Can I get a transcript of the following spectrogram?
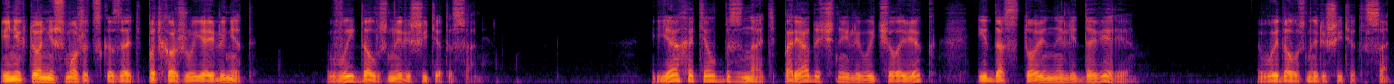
и никто не сможет сказать, подхожу я или нет. Вы должны решить это сами. Я хотел бы знать, порядочный ли вы человек и достойный ли доверия. Вы должны решить это сами.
